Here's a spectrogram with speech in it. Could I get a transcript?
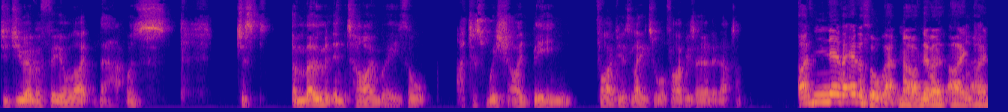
did you ever feel like that was just a moment in time where you thought, I just wish I'd been five years later or five years earlier that time? I've never ever thought that. No, I've never. I, okay. I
